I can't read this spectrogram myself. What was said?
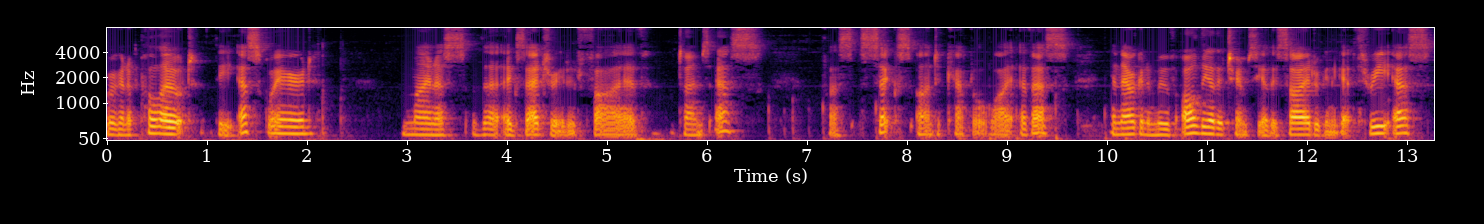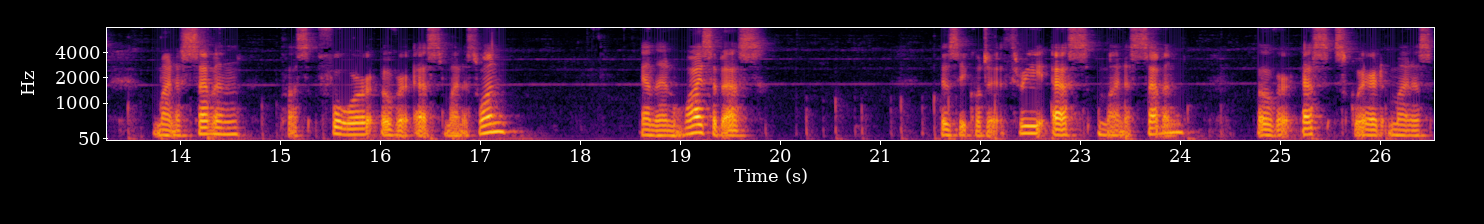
We're going to pull out the s squared minus the exaggerated 5 times s plus 6 onto capital Y of s. And now we're going to move all the other terms to the other side. We're going to get 3s minus 7 plus 4 over s minus 1. And then y sub s is equal to 3s minus 7 over s squared minus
